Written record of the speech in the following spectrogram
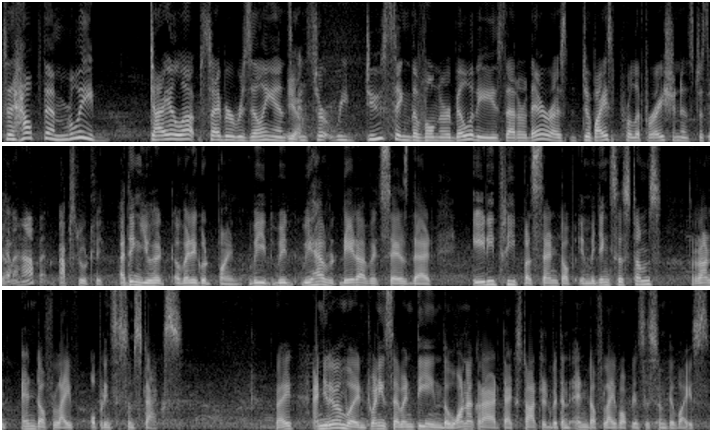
to help them really dial up cyber resilience Yeah. and start reducing the vulnerabilities that are there as device proliferation is just Yeah. going to happen? Absolutely. I think you hit a very good point. We, we, we have data which says that 83% of imaging systems run end of life operating system stacks. Right? And you remember in 2017, the WannaCry attack started with an end of life operating system device.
